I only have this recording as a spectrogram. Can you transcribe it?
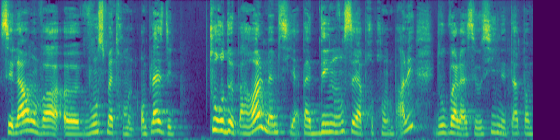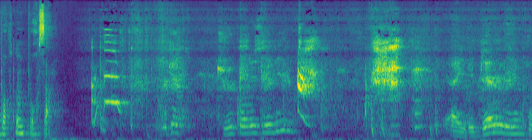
c'est là où on va, euh, vont se mettre en, en, place des tours de parole, même s'il n'y a pas d'énoncé à proprement parler. Donc voilà, c'est aussi une étape importante pour ça. Regarde, tu veux qu'on lise le livre? Ah, il est bien le livre.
